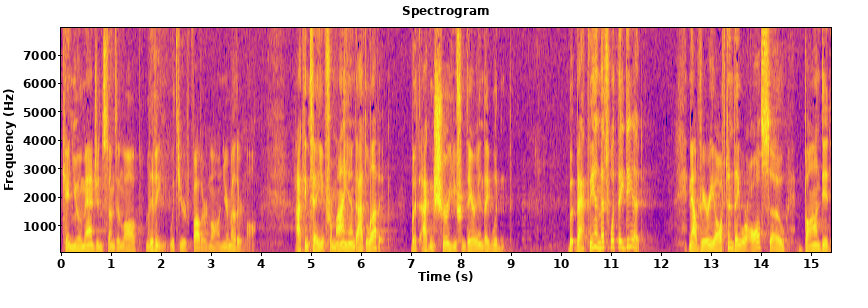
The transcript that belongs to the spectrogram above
Can you imagine sons in law living with your father in law and your mother in law? I can tell you from my end, I'd love it, but I can assure you from their end, they wouldn't. But back then, that's what they did. Now, very often, they were also bonded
